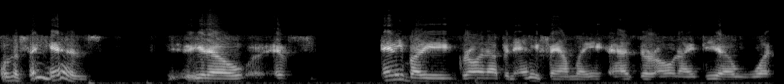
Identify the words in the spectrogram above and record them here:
Well, the thing is, you know, if anybody growing up in any family has their own idea what's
